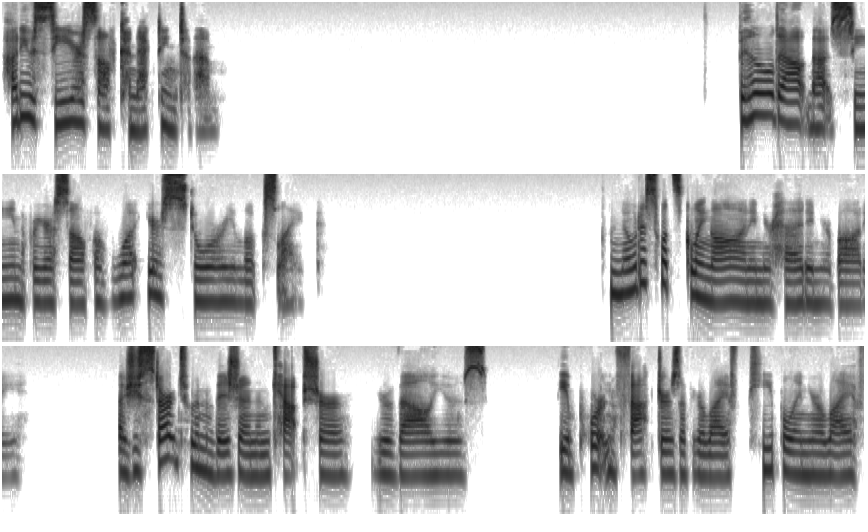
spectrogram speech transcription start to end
How do you see yourself connecting to them? build out that scene for yourself of what your story looks like. Notice what's going on in your head and your body as you start to envision and capture your values, the important factors of your life, people in your life,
